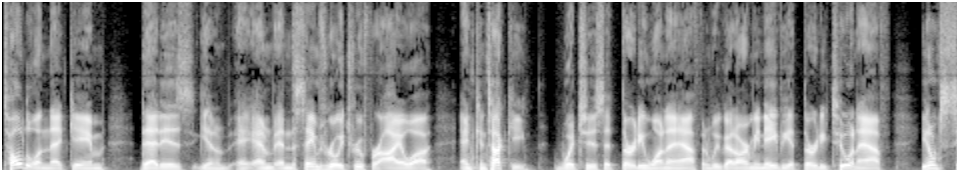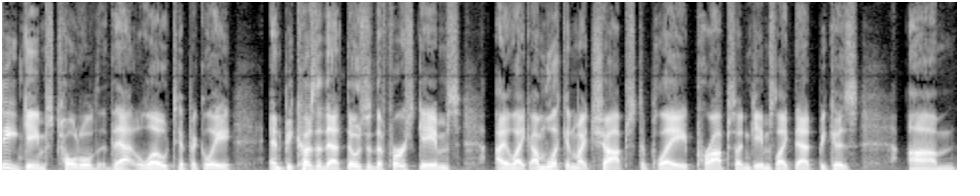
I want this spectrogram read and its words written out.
total in that game that is, you know, and, and the same is really true for Iowa and Kentucky, which is at 31 and a half, and we've got Army Navy at 32 and a half. You don't see games totaled that low typically. And because of that, those are the first games I like. I'm licking my chops to play props on games like that because um,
